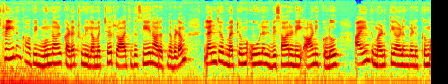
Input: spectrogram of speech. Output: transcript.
ஸ்ரீலங்காவின் முன்னாள் கடற்றொழில் அமைச்சர் ராஜித சீனாரத்னவிடம் லஞ்சம் மற்றும் ஊழல் விசாரணை ஆணைக்குழு ஐந்து மணித்தியாளங்களுக்கும்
